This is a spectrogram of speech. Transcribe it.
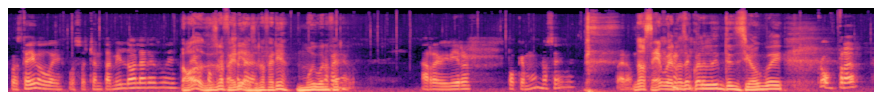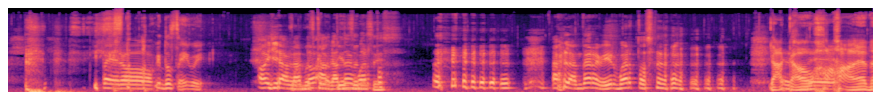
Pues te digo, güey, pues 80 mil dólares, güey. No, es una feria, es una feria. Muy buena feria. A revivir Pokémon, no sé, güey. Pero... No sé, güey, no sé cuál es la intención, güey. comprar. Pero... No sé, güey. Oye, hablando, hablando de no sé. hablando de revivir muertos. Ya acabó. Este-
